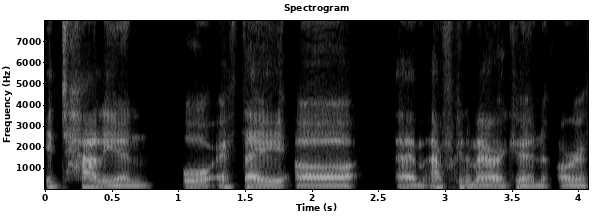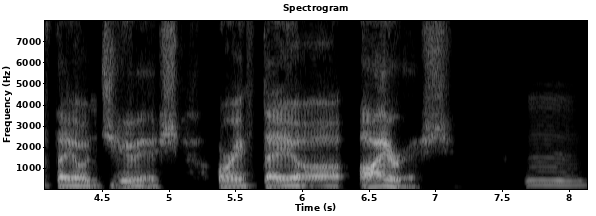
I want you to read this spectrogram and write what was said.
Italian or if they are um, African American or if they are Jewish or if they are Irish. Mm,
